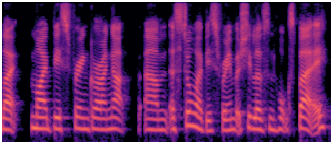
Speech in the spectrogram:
Like my best friend growing up um, is still my best friend, but she lives in Hawke's Bay.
